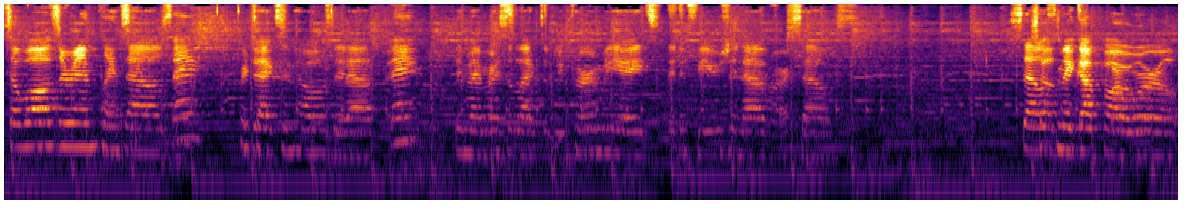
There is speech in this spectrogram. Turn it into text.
Cell walls are in plant cells, eh? Protects and holds it up, eh? The membrane selectively permeates the diffusion of our cells. Cells make up our world.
